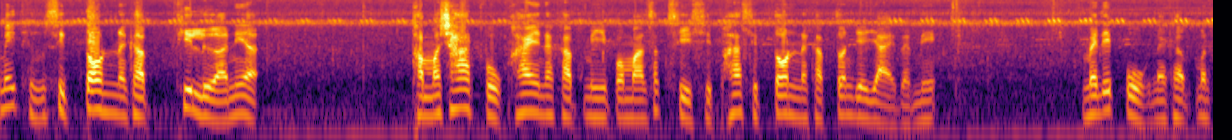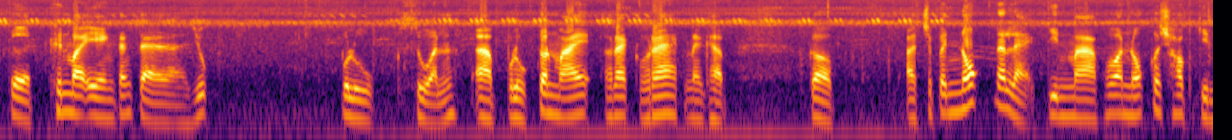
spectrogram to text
ไม่ถึง 10 ต้นนะครับ ที่เหลือเนี่ย ธรรมชาติปลูกให้นะครับ มีประมาณสัก 40-50 ต้นนะครับ ต้นใหญ่ ๆ แบบนี้ ไม่ได้ปลูกนะครับ มันเกิดขึ้นมาเองตั้งแต่ยุคปลูกสวนอ่าปลูกต้นไม้แรกๆนะครับ ก็อาจจะเป็นนกนั่นแหละกินมาเพราะว่านกก็ชอบกิน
